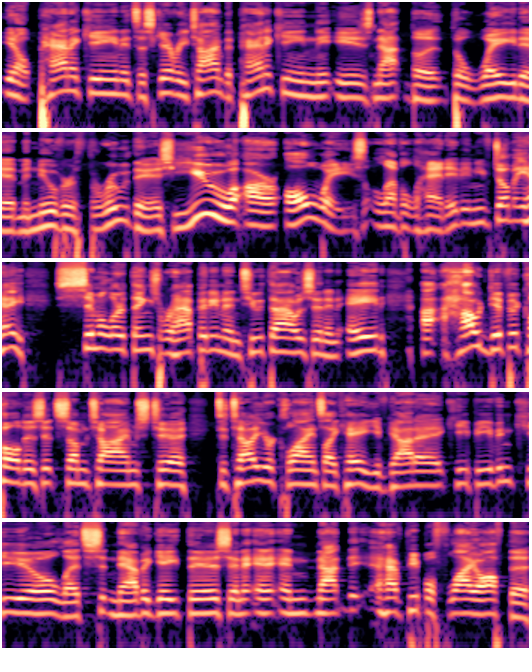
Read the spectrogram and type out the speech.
you know, panicking, it's a scary time, but panicking is not the, the way to maneuver through this. You are always level headed, and you've told me, hey, similar things were happening in 2008. Uh, how difficult is it sometimes to, to tell your clients, like, hey, you've got to keep even keel, let's navigate this, and, and, and not have people fly off the,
